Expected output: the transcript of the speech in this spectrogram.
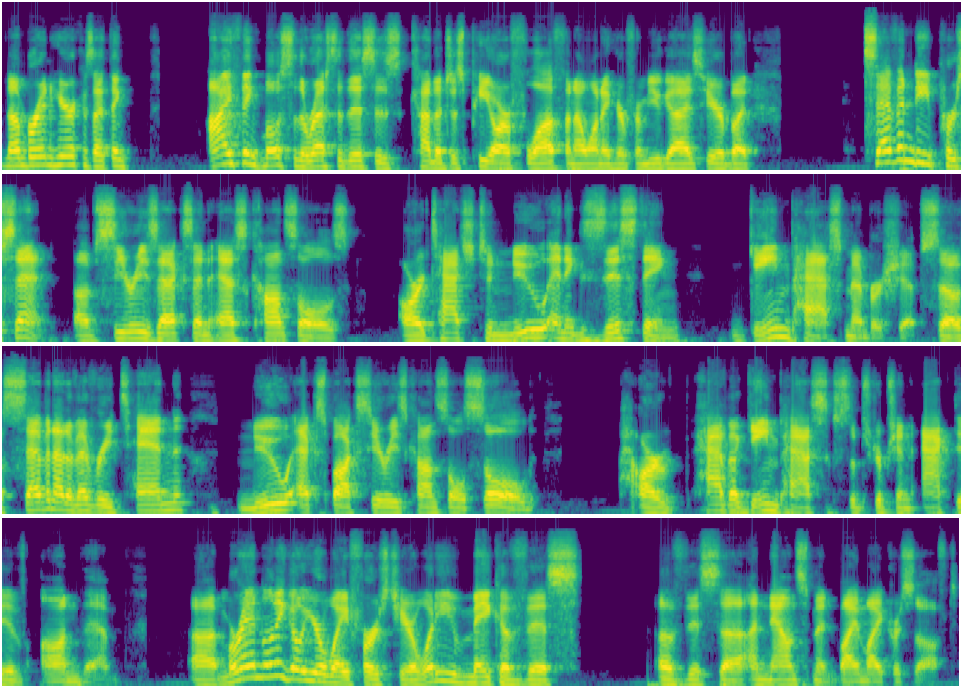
number in here because I think I think most of the rest of this is kind of just PR fluff, and I want to hear from you guys here. But 70% of Series X and S consoles are attached to new and existing Game Pass membership. So seven out of every 10 new Xbox Series consoles sold are have a Game Pass subscription active on them. Uh, Moran, let me go your way first here. What do you make of this of this uh, announcement by Microsoft?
